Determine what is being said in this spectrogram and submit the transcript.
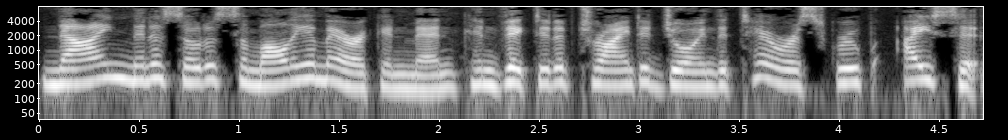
nine Minnesota Somali American men convicted of trying to join the terrorist group ISIS.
